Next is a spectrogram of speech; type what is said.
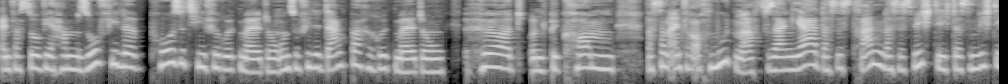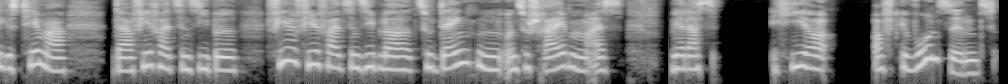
einfach so, wir haben so viele positive Rückmeldungen und so viele dankbare Rückmeldungen hört und bekommen, was dann einfach auch Mut macht, zu sagen, ja, das ist dran, das ist wichtig, das ist ein wichtiges Thema, da vielfaltssensibel, viel vielfaltssensibler zu denken und zu schreiben, als wir das hier oft gewohnt sind.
